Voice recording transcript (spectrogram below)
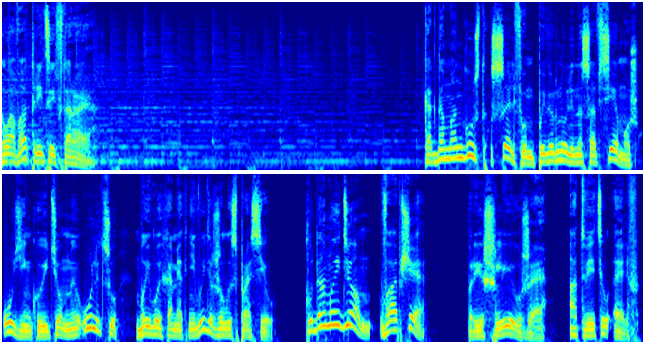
Глава 32. Когда мангуст с эльфом повернули на совсем уж узенькую и темную улицу, боевой хомяк не выдержал и спросил. «Куда мы идем? Вообще?» «Пришли уже», — ответил эльф.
